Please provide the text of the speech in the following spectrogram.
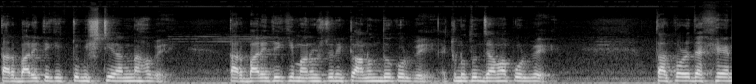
তার বাড়িতে কি একটু মিষ্টি রান্না হবে? তার বাড়িতে কি মানুষজন একটু আনন্দ করবে? একটু নতুন জামা পরবে? তারপরে দেখেন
